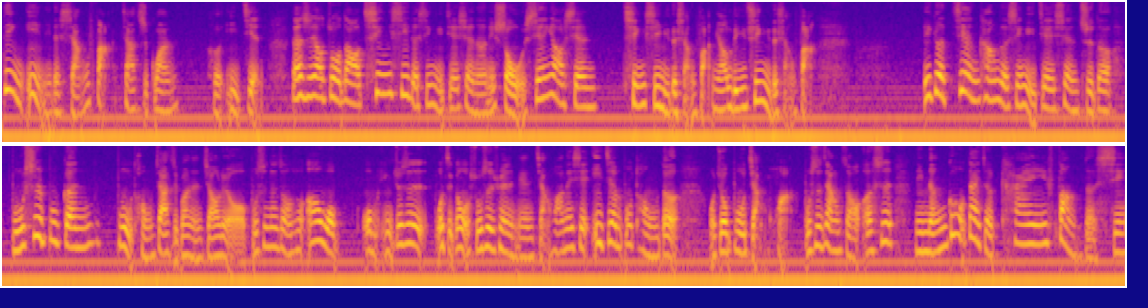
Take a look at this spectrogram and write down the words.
定义你的想法、价值观和意见，但是要做到清晰的心理界限呢，你首先要先清晰你的想法，你要厘清你的想法。一个健康的心理界限，指的不是不跟不同价值观的人交流，不是那种说哦，我我就是我只跟我舒适圈里面讲话，那些意见不同的我就不讲话，不是这样子哦，而是你能够带着开放的心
